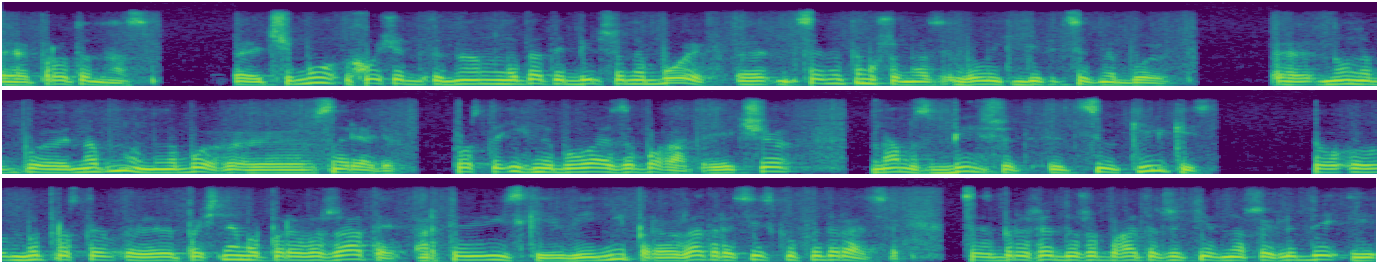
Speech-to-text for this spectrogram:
е, проти нас. Е, Чому хочуть нам надати більше набоїв? Це не тому, що у нас великий дефіцит набоїв. Ну, наб- на- ну, набоїв снарядів. Просто їх не буває забагато. Якщо нам збільшити цю кількість, то е, ми просто е, почнемо переважати артилерійській війні, переважати Російську Федерацію. Це збереже дуже багато життів наших людей і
